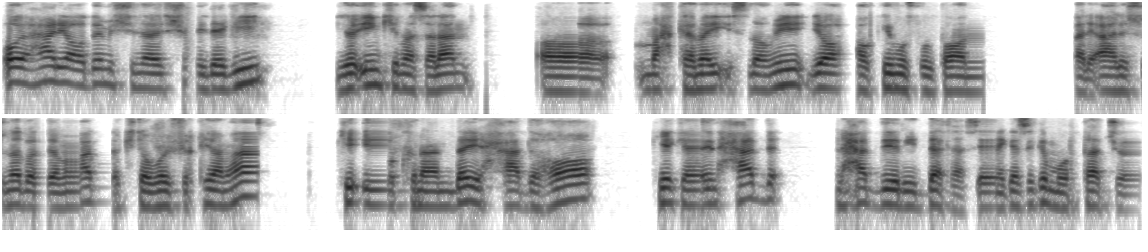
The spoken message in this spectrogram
آیا هر آدم شنیدگی یا اینکه مثلا محکمه اسلامی یا حاکم و سلطان ولی اهل سنت و جماعت کتاب های فقهی هم هست. که اجرا کننده حدها که یکی این حد حد ردت هست یعنی کسی که مرتد شد.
